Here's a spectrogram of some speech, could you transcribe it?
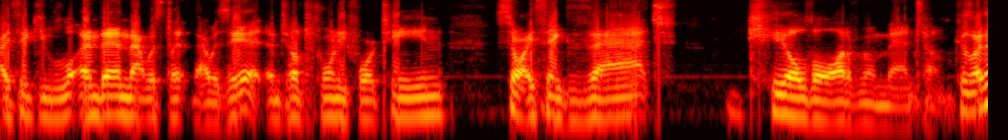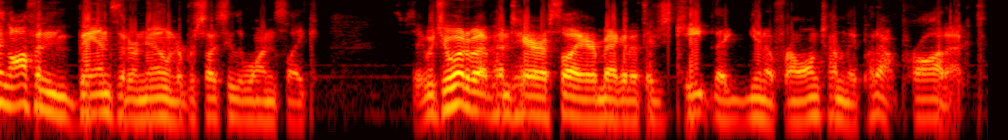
I think you and then that was that was it until 2014. So I think that killed a lot of momentum because I think often bands that are known are precisely the ones like say what you want about Pantera, Slayer, Megadeth. They just keep they you know for a long time they put out product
